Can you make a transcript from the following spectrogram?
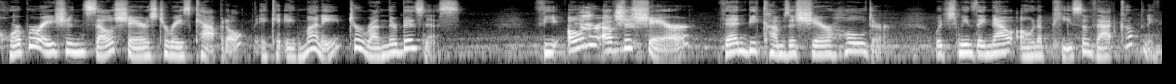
Corporations sell shares to raise capital, aka money, to run their business. The owner of the share then becomes a shareholder, which means they now own a piece of that company.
